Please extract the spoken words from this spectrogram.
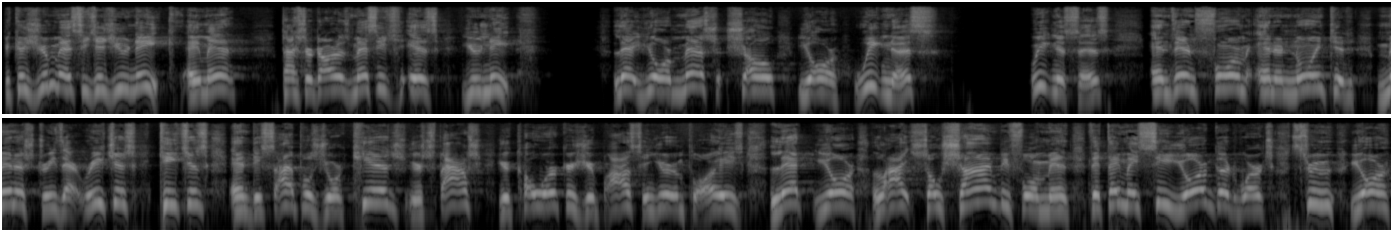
because your message is unique. Amen. Pastor Darla's message is unique. Let your mess show your weakness, weaknesses, and then form an anointed ministry that reaches, teaches, and disciples your kids, your spouse, your coworkers, your boss, and your employees. Let your light so shine before men that they may see your good works through your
